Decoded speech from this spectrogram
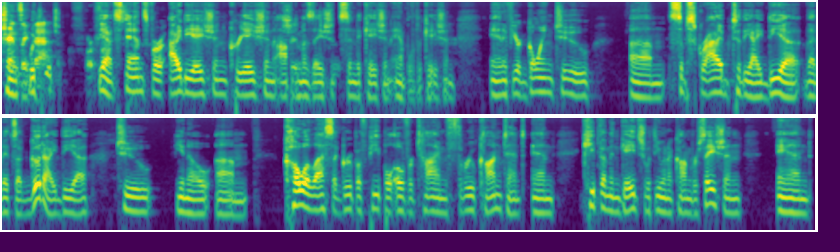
translate which, that. Which, yeah, it stands for ideation, creation, optimization, syndication, amplification. And if you're going to um, subscribe to the idea that it's a good idea to, you know, um, coalesce a group of people over time through content and keep them engaged with you in a conversation and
